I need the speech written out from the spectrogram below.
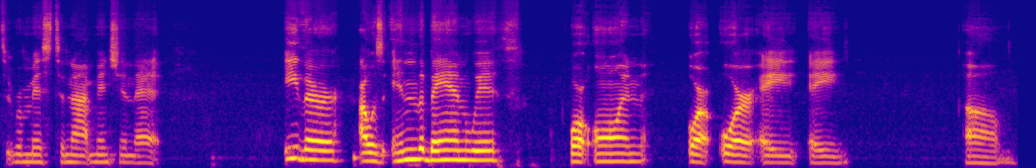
to remiss to not mention that either i was in the band with or on or or a a um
